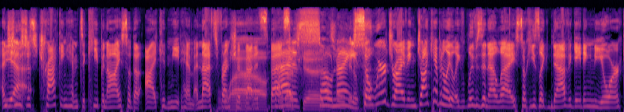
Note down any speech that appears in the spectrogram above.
and she was just tracking him to keep an eye so that I could meet him and that's friendship at its best That That's is good. so That's nice. so we're driving. John Campanelli like lives in LA, so he's like navigating New York,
